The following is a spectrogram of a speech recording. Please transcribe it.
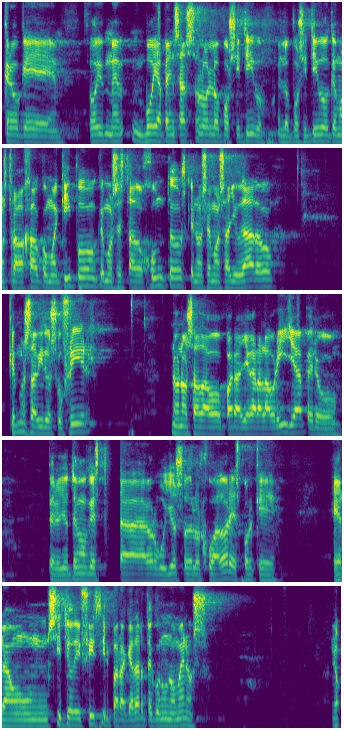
Creo que hoy voy a pensar solo en lo positivo, en lo positivo que hemos trabajado como equipo, que hemos estado juntos, que nos hemos ayudado, que hemos sabido sufrir. No nos ha dado para llegar a la orilla, pero, pero yo tengo que estar orgulloso de los jugadores porque era un sitio difícil para quedarte con uno menos. No,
